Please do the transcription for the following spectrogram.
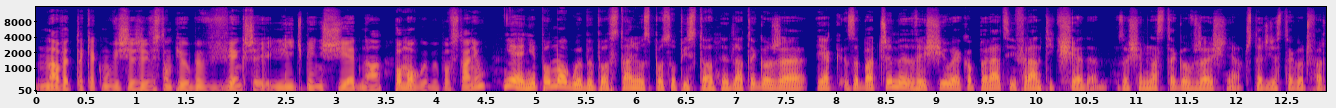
nawet tak jak mówisz, jeżeli wystąpiłyby w większej liczbie niż jedna, pomogłyby powstaniu? Nie, nie pomogłyby powstaniu w sposób istotny, dlatego że jak zobaczymy wysiłek operacji Frantic 7 z 18 września 1944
